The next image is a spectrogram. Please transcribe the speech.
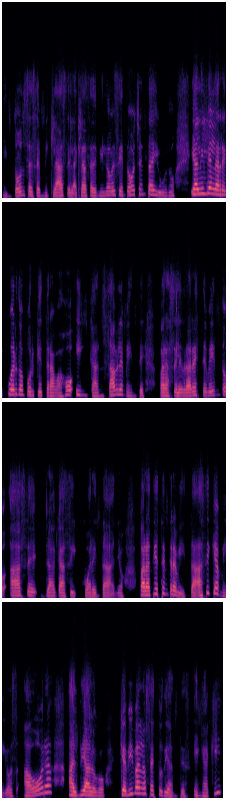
entonces en mi clase, la clase de 1981, y a Lilian la recuerdo porque trabajó incansablemente para celebrar este evento hace ya casi 40 años. Para ti esta entrevista. Así que amigos, ahora al diálogo. Que vivan los estudiantes en aquí,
